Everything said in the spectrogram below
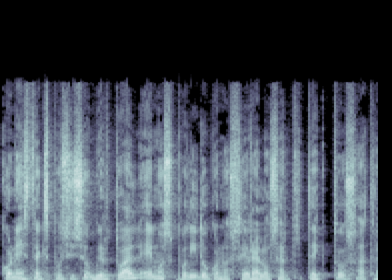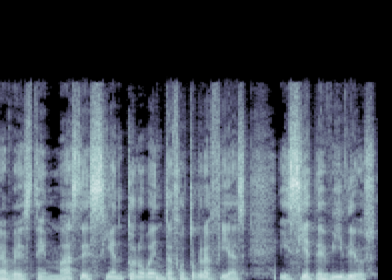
Con esta exposición virtual hemos podido conocer a los arquitectos a través de más de 190 fotografías y 7 vídeos.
